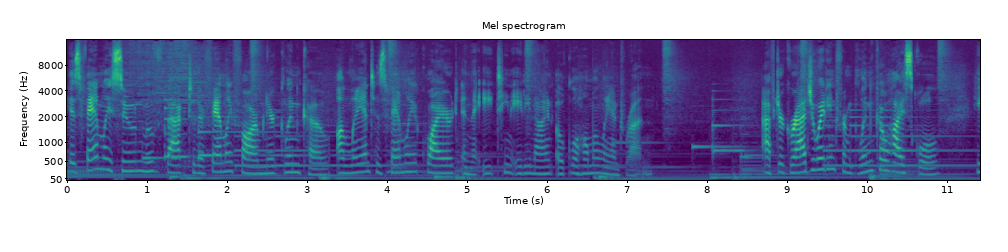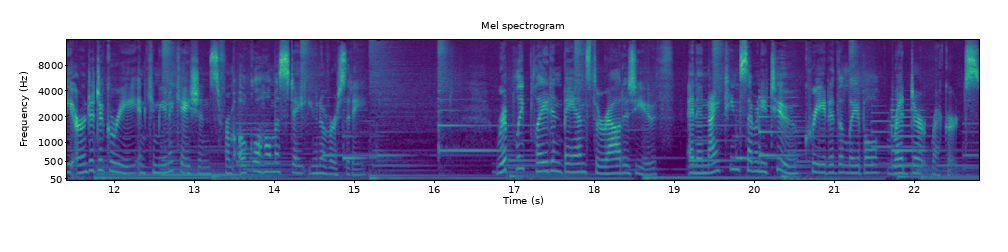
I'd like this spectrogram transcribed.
His family soon moved back to their family farm near Glencoe on land his family acquired in the 1889 Oklahoma Land Run. After graduating from Glencoe High School, he earned a degree in communications from Oklahoma State University. Ripley played in bands throughout his youth and in 1972 created the label Red Dirt Records.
